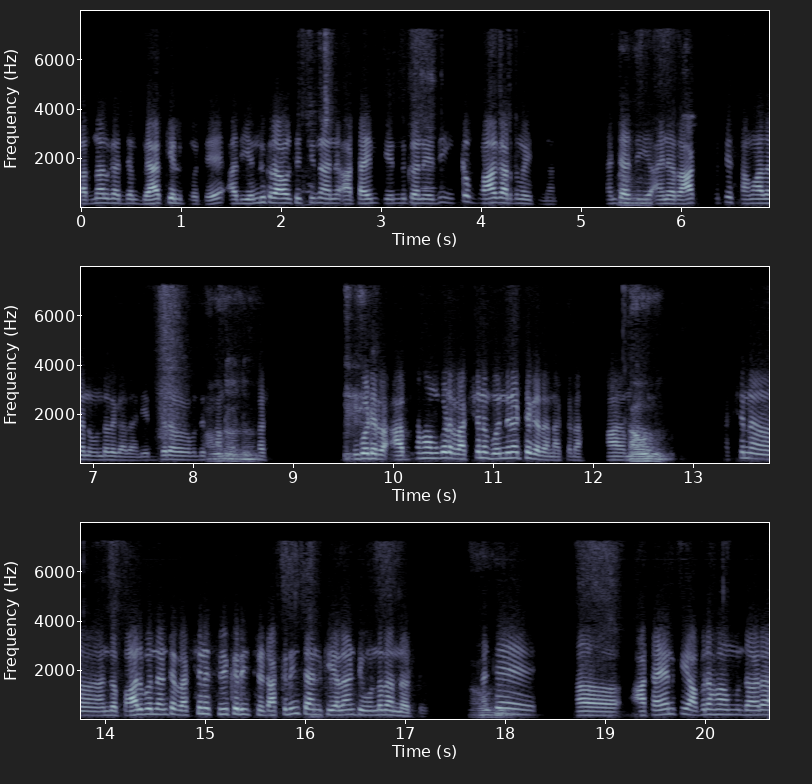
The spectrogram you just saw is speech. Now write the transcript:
పద్నాలుగు అధ్యాయం బ్యాక్ వెళ్ళిపోతే అది ఎందుకు రావాల్సి వచ్చింది అని ఆ టైంకి ఎందుకు అనేది ఇంకా బాగా అర్థమవుతుంది. అంటే అది. ఆయన రాకపోతే సమాధానం ఉండదు కదా ఇద్దరు. ఇంకోటి అబ్రహాం కూడా రక్షణ పొందినట్టే కదా అక్కడ రక్షణ అందులో పాల్పొందంటే రక్షణ స్వీకరించినట్టు అక్కడి నుంచి ఆయనకి ఎలాంటి ఉండదు అన్నట్టు అంటే ఆ టయానికి అబ్రహాం ద్వారా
